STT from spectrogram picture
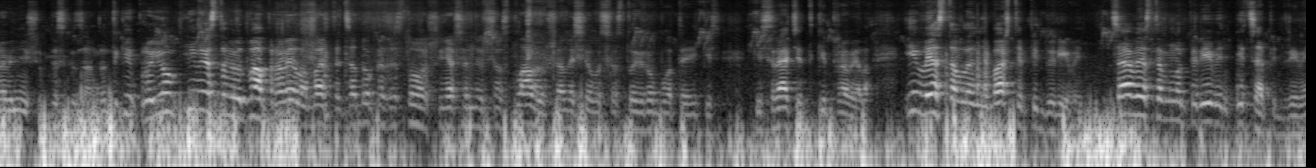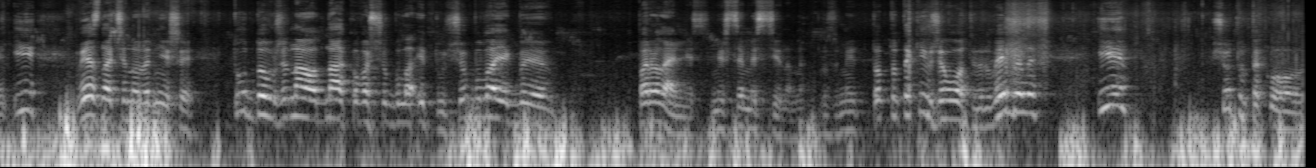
правильніше буде сказати. Отакий пройом і виставив два правила, бачите, це докази з того, що я ще не все сплавив, ще лишилося з тої роботи якісь, якісь речі, такі правила. І виставлені, бачите, під рівень. Це виставлено під рівень і це під рівень. І визначено верніше. Тут довжина однакова, що була і тут, що була якби паралельність між цими стінами. Розумієте? Тобто такий вже отвір вибили. І що тут такого?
